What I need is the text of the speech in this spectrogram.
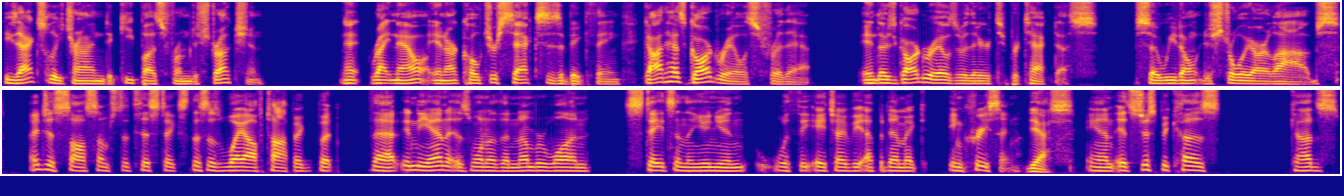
He's actually trying to keep us from destruction. Eh, Right now, in our culture, sex is a big thing. God has guardrails for that. And those guardrails are there to protect us so we don't destroy our lives. I just saw some statistics. This is way off topic, but that Indiana is one of the number one states in the union with the HIV epidemic increasing. Yes. And it's just because God's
